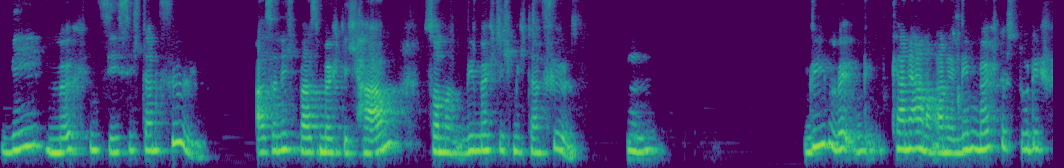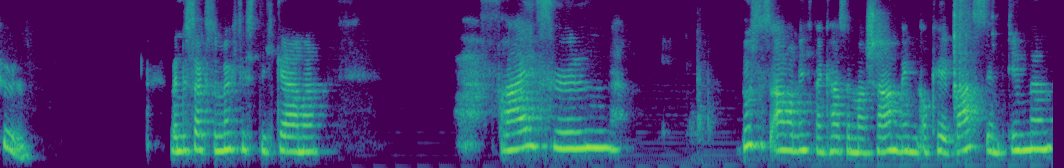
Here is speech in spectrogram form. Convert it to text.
wie möchten sie sich dann fühlen? Also nicht, was möchte ich haben, sondern wie möchte ich mich dann fühlen? Mhm. Wie, keine Ahnung, Anne, wie möchtest du dich fühlen? Wenn du sagst, du möchtest dich gerne frei fühlen, Tust es aber nicht, dann kannst du mal schauen, okay, was im Innen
